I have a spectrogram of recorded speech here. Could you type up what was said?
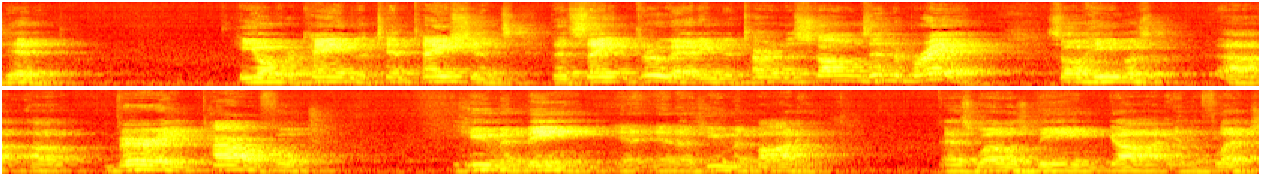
did it. He overcame the temptations that Satan threw at him to turn the stones into bread. So he was uh, a very powerful human being in, in a human body, as well as being God in the flesh.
